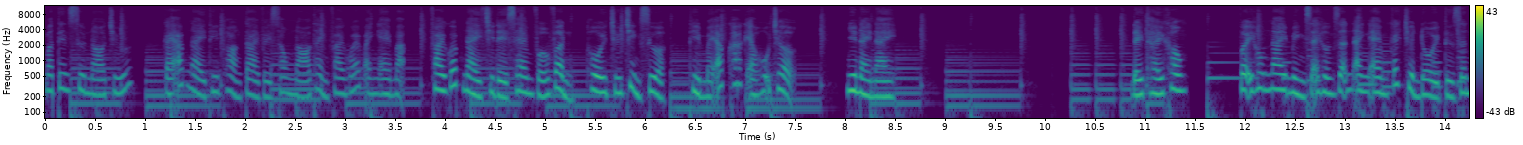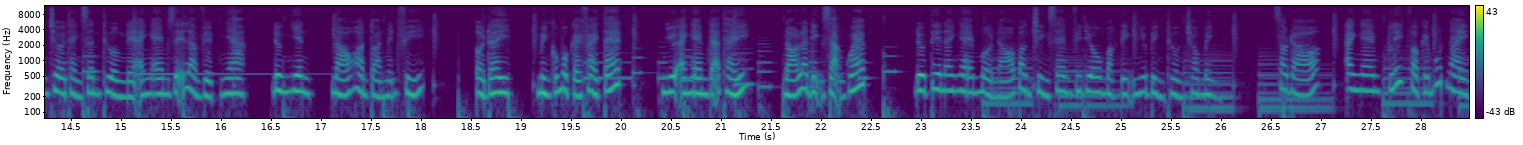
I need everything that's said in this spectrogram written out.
mà tên sư nó chứ. Cái app này thi thoảng tải về xong nó thành file web anh em ạ. File web này chỉ để xem vớ vẩn thôi chứ chỉnh sửa thì mấy app khác éo hỗ trợ. Như này này. Đấy thấy không? Vậy hôm nay mình sẽ hướng dẫn anh em cách chuyển đổi từ dân chơi thành dân thường để anh em dễ làm việc nha. Đương nhiên, nó hoàn toàn miễn phí. Ở đây, mình có một cái file test. Như anh em đã thấy, nó là định dạng web. Đầu tiên anh em mở nó bằng trình xem video mặc định như bình thường cho mình. Sau đó, anh em click vào cái bút này,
